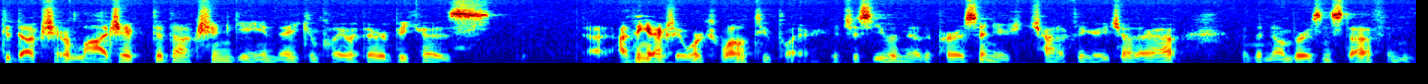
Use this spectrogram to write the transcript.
deduction or logic deduction game that you can play with her because I think it actually works well two-player. It's just you and the other person. You're trying to figure each other out with the numbers and stuff, and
